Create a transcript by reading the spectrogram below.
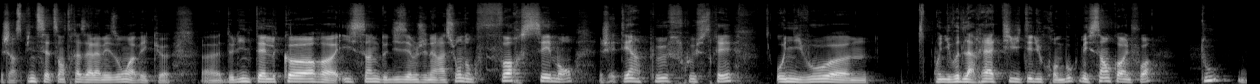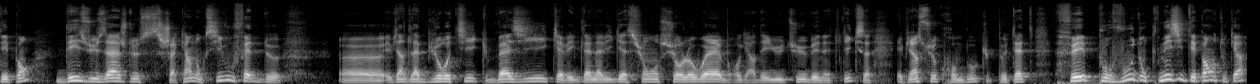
j'ai un Spin 713 à la maison avec euh, de l'Intel Core i5 de 10e génération, donc forcément j'étais un peu frustré au niveau... Au niveau de la réactivité du Chromebook, mais ça encore une fois, tout dépend des usages de chacun. Donc si vous faites de, euh, eh bien de la bureautique basique avec de la navigation sur le web, regardez YouTube et Netflix, eh bien ce Chromebook peut être fait pour vous. Donc n'hésitez pas en tout cas,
